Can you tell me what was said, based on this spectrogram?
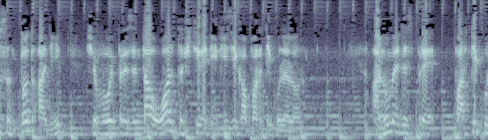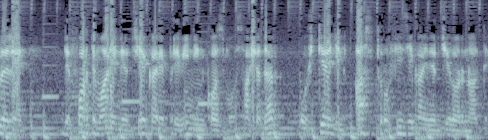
Eu sunt tot Adi și vă voi prezenta o altă știre din fizica particulelor, anume despre particulele de foarte mare energie care previn din cosmos, așadar o știre din astrofizica energiilor înalte.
